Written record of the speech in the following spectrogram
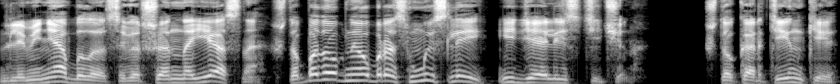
Для меня было совершенно ясно, что подобный образ мыслей идеалистичен, что картинки,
